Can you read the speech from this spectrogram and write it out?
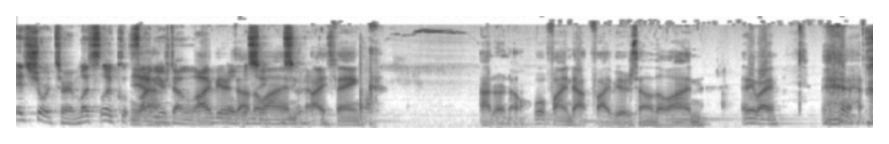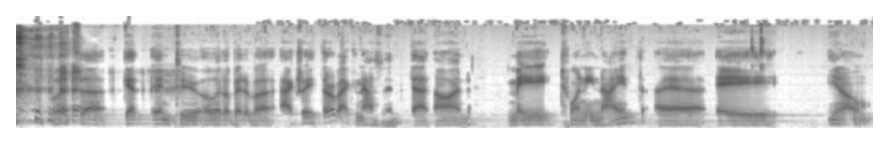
it's short term. Let's look five Yeah. years down the line. Five years We'll- down we'll the see. We'll line, I think. I don't know. We'll find out five years down the line. Anyway, let's uh, get into a little bit of a actually throwback announcement that on May 29th, uh, a you know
